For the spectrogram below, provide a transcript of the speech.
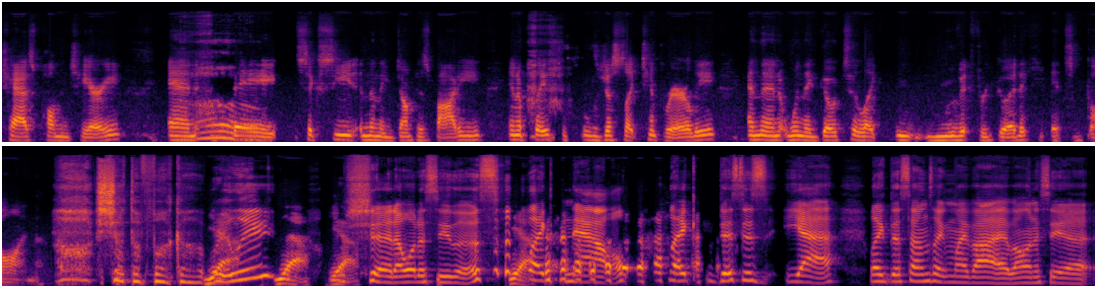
Chazz Palminteri, and Oh. they succeed, and then they dump his body in a place just like temporarily. And then when they go to like m- move it for good, it's gone. Shut the fuck up. Yeah. Really? Yeah, yeah, shit, I want to see this. yeah. like now. like this is yeah. Like this sounds like my vibe. I want to see it.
